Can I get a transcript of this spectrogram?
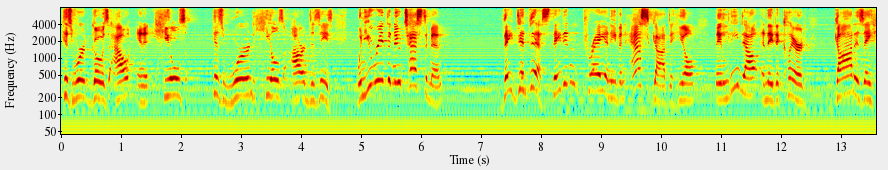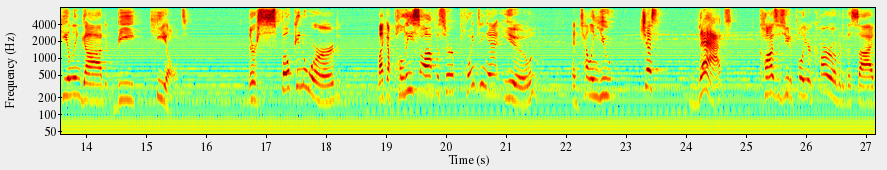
His word goes out and it heals, His word heals our disease. When you read the New Testament, they did this. They didn't pray and even ask God to heal. They leaned out and they declared, God is a healing God, be healed. Their spoken word, like a police officer pointing at you and telling you just that, causes you to pull your car over to the side.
